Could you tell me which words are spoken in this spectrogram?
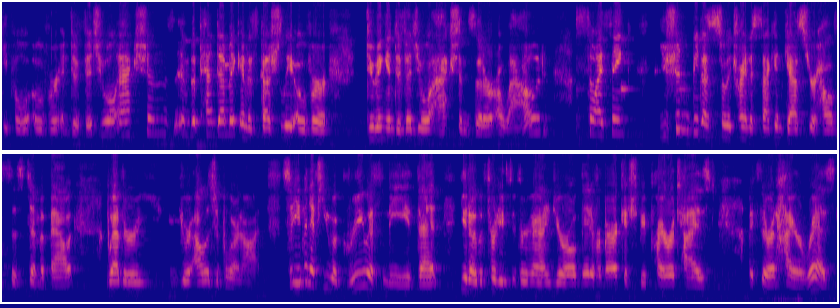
people over individual actions in the pandemic, and especially over doing individual actions that are allowed. So I think you shouldn't be necessarily trying to second guess your health system about whether you're eligible or not. So even if you agree with me that, you know, the 30 to 39 year old Native Americans should be prioritized if they're at higher risk,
